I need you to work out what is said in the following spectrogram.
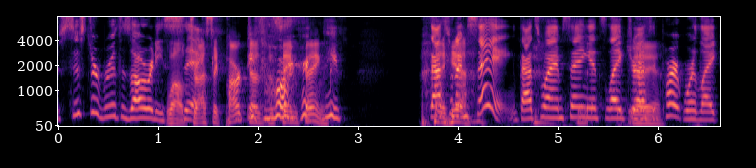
Sister Ruth is already Well, sick Jurassic Park does the same thing. That's what Yeah. I'm saying. That's why I'm saying it's like Jurassic yeah. Park, where like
